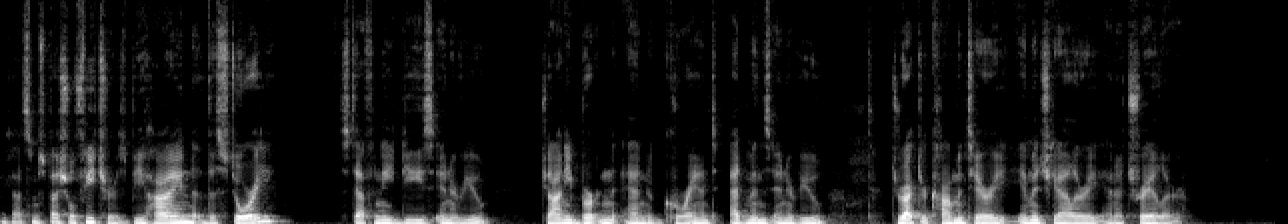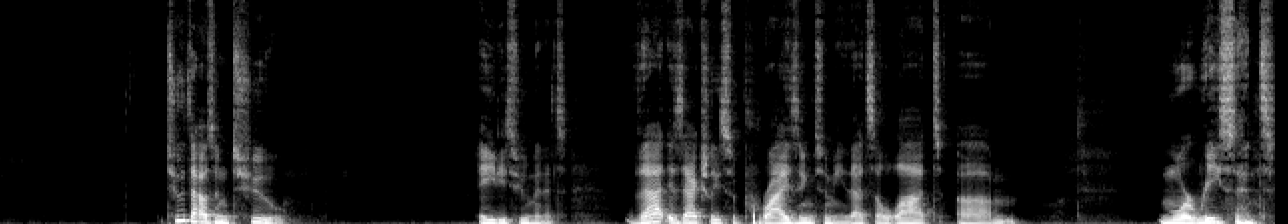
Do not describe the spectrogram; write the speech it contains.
We got some special features behind the story, Stephanie Dees interview, Johnny Burton and Grant Edmonds interview, director commentary, image gallery, and a trailer. 2002, 82 minutes. That is actually surprising to me. That's a lot um, more recent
